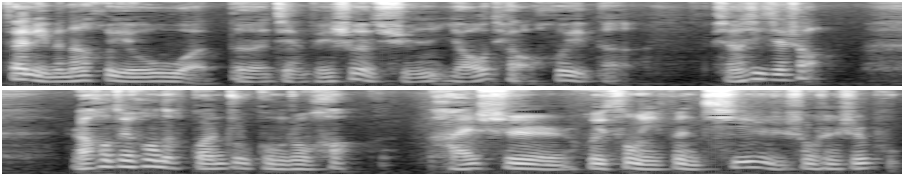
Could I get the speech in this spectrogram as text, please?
在里面呢会有我的减肥社群“窈窕会”的详细介绍。然后最后呢，关注公众号还是会送一份七日瘦身食谱。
